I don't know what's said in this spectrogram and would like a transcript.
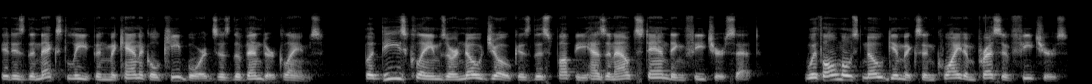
it is the next leap in mechanical keyboards as the vendor claims. But these claims are no joke as this puppy has an outstanding feature set. With almost no gimmicks and quite impressive features,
